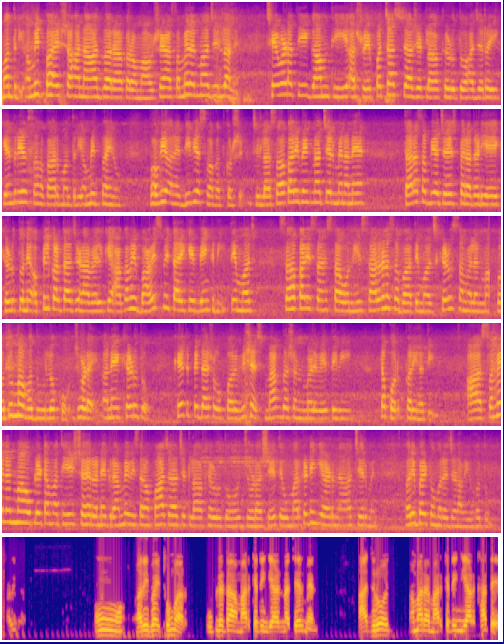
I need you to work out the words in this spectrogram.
મંત્રી અમિતભાઈ શાહના દ્વારા કરવામાં આવશે. આ સંમેલનમાં જિલ્લાને છેવાડાથી ગામથી આશરે પચાસ હજાર જેટલા ખેડૂતો હાજર રહી કેન્દ્રીય સહકાર મંત્રી અમિતભાઈનું ભવ્ય અને દિવ્ય સ્વાગત કરશે. જિલ્લા સહકારી બેંકના ચેરમેન અને ધારાસભ્ય જયેશ રાદડિયાએ ખેડૂતોને અપીલ કરતા જણાવેલ કે આગામી બાવીસમી તારીખે બેંકની તેમજ સહકારી સંસ્થાઓની સાધારણ સભા તેમજ ખેડૂત સંમેલનમાં વધુમાં વધુ લોકો જોડાય અને ખેડૂતો ખેત પેદાશો ઉપર વિશેષ માર્ગદર્શન મેળવે તેવી ટકોર કરી હતી. આ સંમેલનમાં ઉપલેટામાંથી શહેર અને ગ્રામ્ય વિસ્તારમાં પાંચ હજાર જેટલા ખેડૂતો જોડાશે તેવું માર્કેટિંગ યાર્ડના ચેરમેન હરિભાઈ ઠુમરે જણાવ્યું હતું. હું હરિભાઈ ઠુમર, ઉપલેટા માર્કેટિંગ યાર્ડના ચેરમેન. આજ રોજ અમારા માર્કેટિંગ યાર્ડ ખાતે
